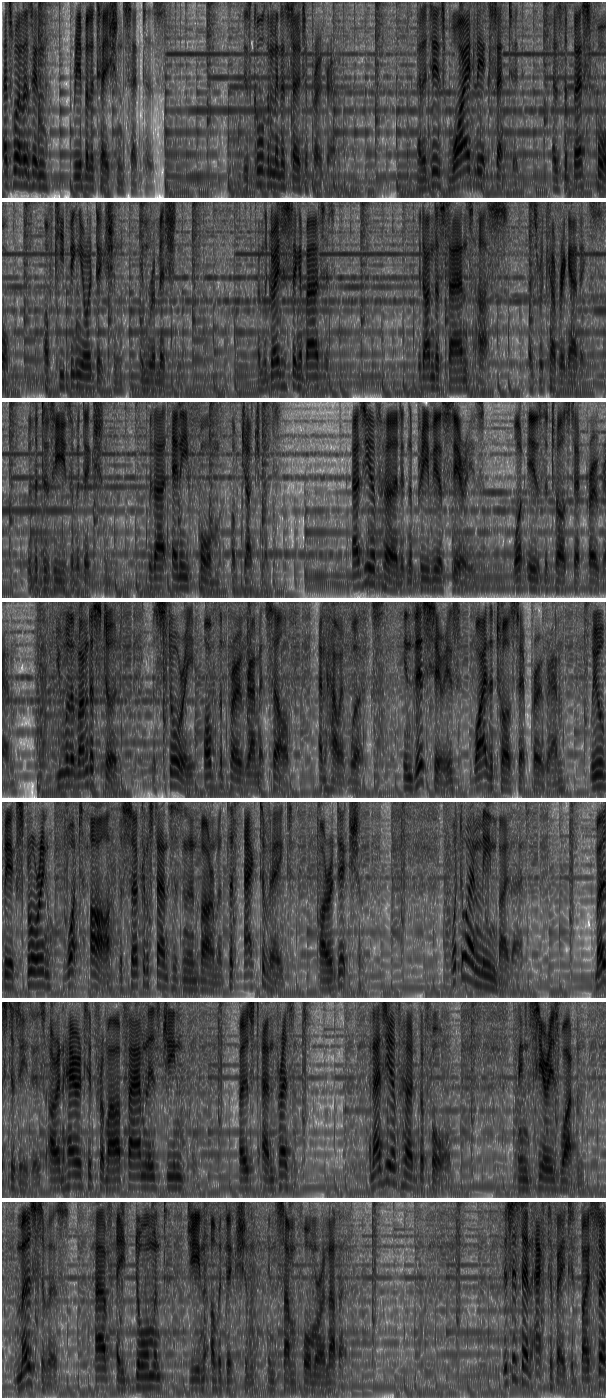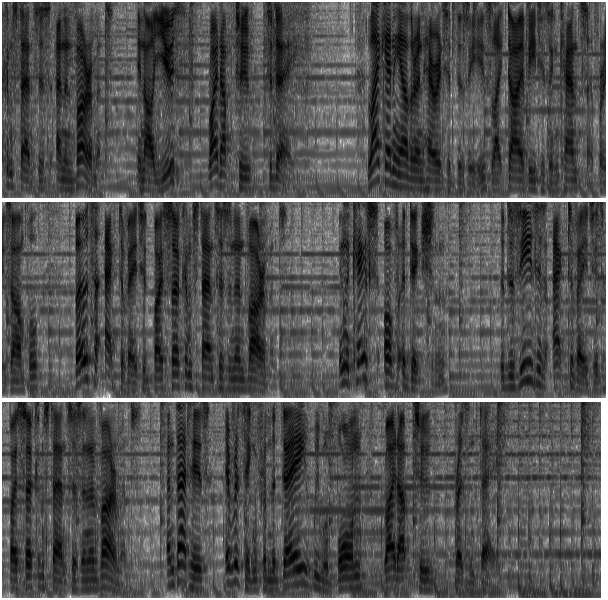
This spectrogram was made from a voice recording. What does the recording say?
as well as in rehabilitation centers. It is called the Minnesota Program, and it is widely accepted as the best form of keeping your addiction in remission. And the greatest thing about it, it understands us as recovering addicts with the disease of addiction without any form of judgment. As you have heard in the previous series, What is the 12 Step Program? you will have understood the story of the program itself and how it works. In this series, Why the 12 Step Program, we will be exploring what are the circumstances and environment that activate our addiction. What do I mean by that? Most diseases are inherited from our family's gene pool, post and present. And as you have heard before, in Series 1, most of us have a dormant gene of addiction in some form or another. This is then activated by circumstances and environment in our youth right up to today. Like any other inherited disease, like diabetes and cancer, for example, both are activated by circumstances and environment. In the case of addiction, the disease is activated by circumstances and environment. And that is everything from the day we were born right up to present day.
